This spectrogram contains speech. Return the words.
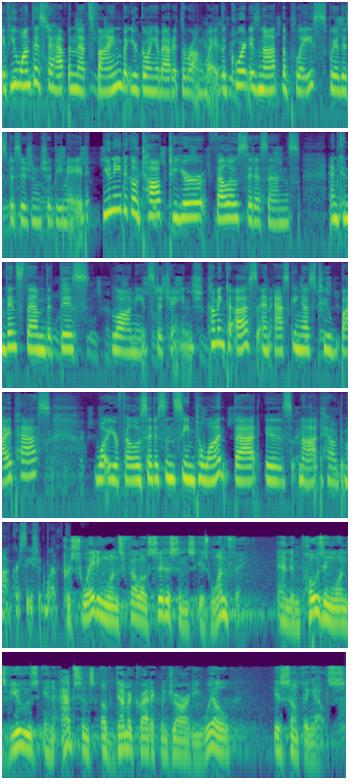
if you want this to happen that's fine but you're going about it the wrong way. The court is not the place where this decision should be made. You need to go talk to your fellow citizens and convince them that this law needs to change. Coming to us and asking us to bypass what your fellow citizens seem to want, that is not how democracy should work. Persuading one's fellow citizens is one thing, and imposing one's views in absence of democratic majority will is something else.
